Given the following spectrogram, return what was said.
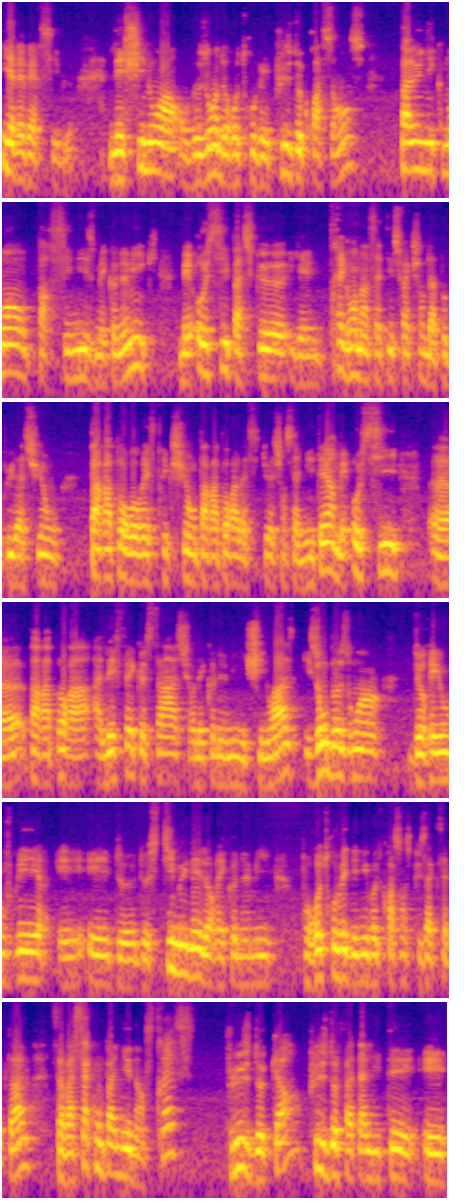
irréversible. Les Chinois ont besoin de retrouver plus de croissance, pas uniquement par cynisme économique, mais aussi parce qu'il y a une très grande insatisfaction de la population par rapport aux restrictions, par rapport à la situation sanitaire, mais aussi euh, par rapport à, l'effet que ça a sur l'économie chinoise. Ils ont besoin de réouvrir et, de, de, stimuler leur économie pour retrouver des niveaux de croissance plus acceptables. Ça va s'accompagner d'un stress, plus de cas, plus de fatalités et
